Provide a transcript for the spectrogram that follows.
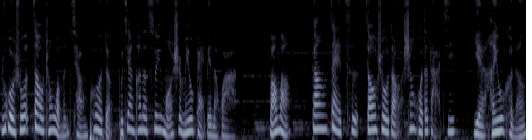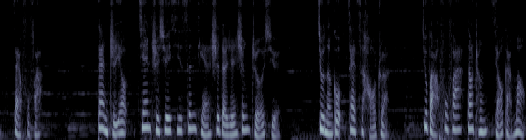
如果说造成我们强迫的不健康的思维模式没有改变的话，往往当再次遭受到生活的打击，也很有可能再复发。但只要坚持学习森田式的人生哲学，就能够再次好转。就把复发当成小感冒，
